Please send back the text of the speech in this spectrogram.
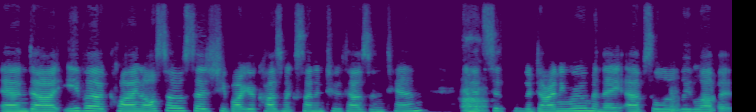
and uh, Eva Klein also says she bought your Cosmic Sun in 2010, and Ah, it sits in the dining room, and they absolutely love it.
